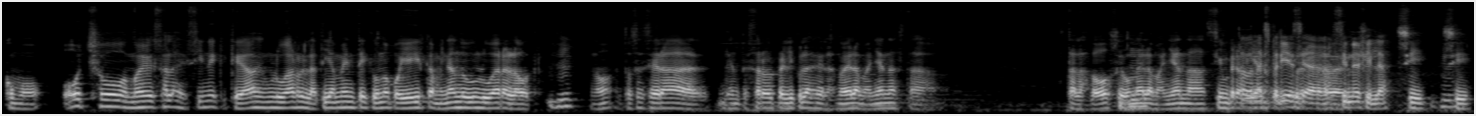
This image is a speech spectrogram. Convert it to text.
como ocho o nueve salas de cine que quedaban en un lugar relativamente que uno podía ir caminando de un lugar a la otra, ¿no? Entonces era de empezar a ver películas de las nueve de la mañana hasta, hasta las doce, una de la mañana, siempre había... una experiencia cinéfila. Sí, sí.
